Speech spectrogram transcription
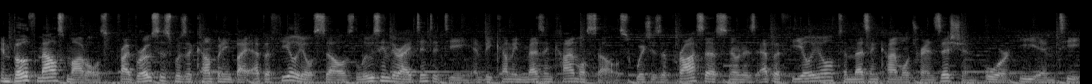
In both mouse models, fibrosis was accompanied by epithelial cells losing their identity and becoming mesenchymal cells, which is a process known as epithelial to mesenchymal transition, or EMT.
